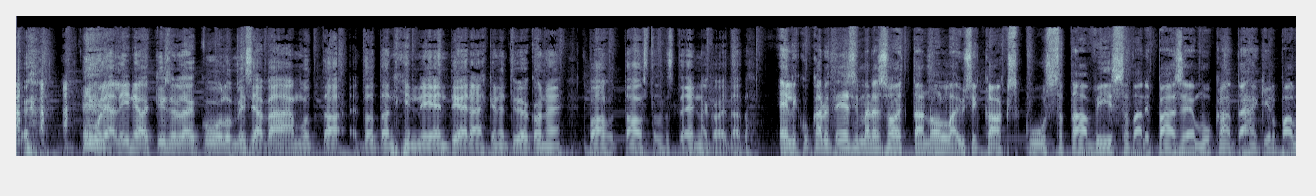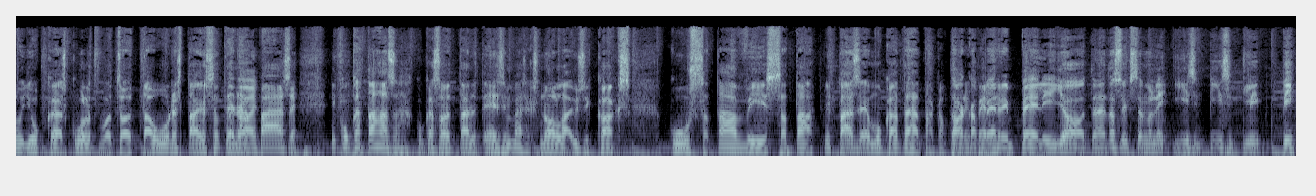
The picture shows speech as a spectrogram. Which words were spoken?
kuulijalinjoille kyselyä kuulumisia vähän, mutta tota, niin, niin, en tiedä, ehkä ne työkoneen paahut taustalta sitten ennakoi tätä. Eli kuka nyt ensimmäinen soittaa 092 600 500, niin pääsee mukaan tähän kilpailuun. Jukka, jos kuulet, voit soittaa uudestaan, jos et enää pääse. Niin kuka tahansa, kuka soittaa nyt ensimmäiseksi 092 600 500, niin pääsee mukaan tähän takaperin, Takaperin peli. Joo, tää tossa yksi semmonen easy peasy klippi,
